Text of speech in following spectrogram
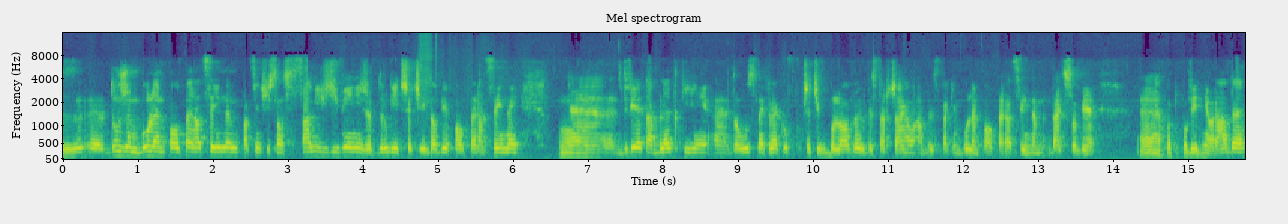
z e, dużym bólem pooperacyjnym. Pacjenci są sami zdziwieni, że w drugiej, trzeciej dobie pooperacyjnej dwie tabletki e, do ustnych leków przeciwbólowych wystarczają, aby z takim bólem pooperacyjnym dać sobie e, odpowiednio radę.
